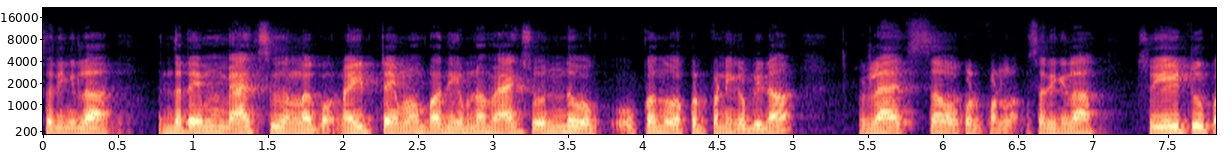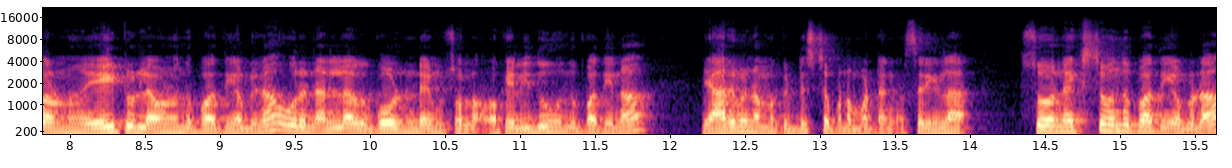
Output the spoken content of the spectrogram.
சரிங்களா? இந்த டைம் மேக்ஸ் நல்லா இருக்கும். நைட் டைம்லாம் பார்த்தீங்க அப்படின்னா மேக்ஸ் வந்து உட்காந்து ஒர்க் அவுட் பண்ணிங்க அப்படின்னா ரிலாக்ஸாக ஒர்க் அவுட் பண்ணலாம். சரிங்களா? ஸோ எயிட் டு பதினொன்று எயிட் டு லெவன் வந்து பார்த்தீங்க அப்படின்னா ஒரு நல்ல கோல்டன் டைம்னு சொல்லலாம். ஓகே இதுவும் வந்து பார்த்தீங்கன்னா யாருமே நமக்கு டிஸ்டர்ப் பண்ண மாட்டாங்க. சரிங்களா? ஸோ நெக்ஸ்ட் வந்து பார்த்திங்க அப்படின்னா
